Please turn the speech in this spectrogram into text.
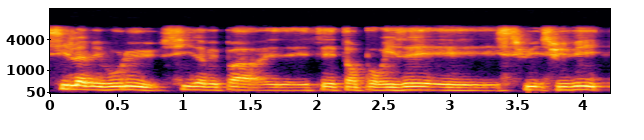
S'il avait voulu, s'il n'avait pas été temporisé et suivi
